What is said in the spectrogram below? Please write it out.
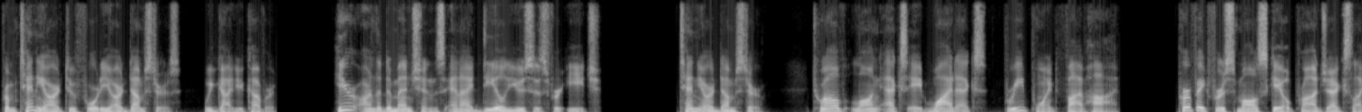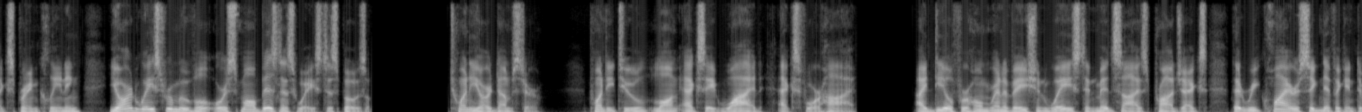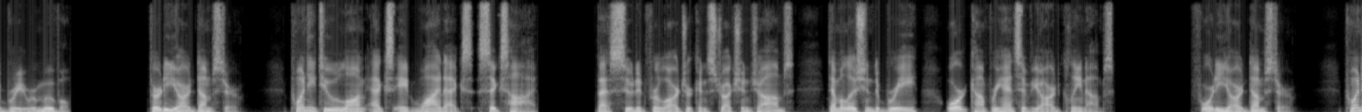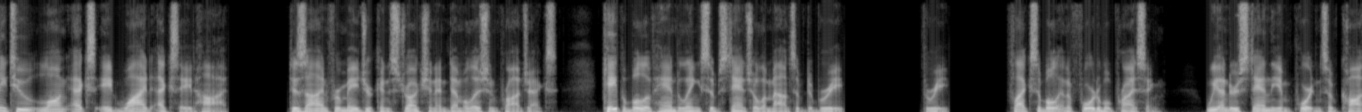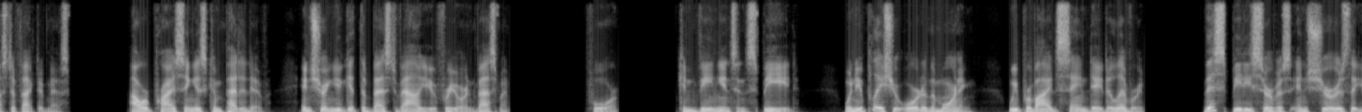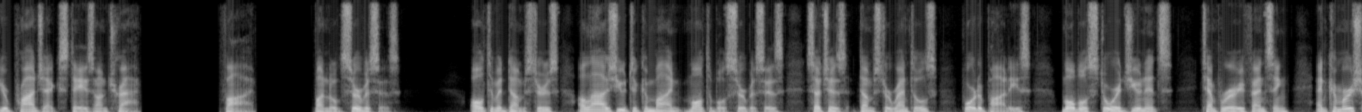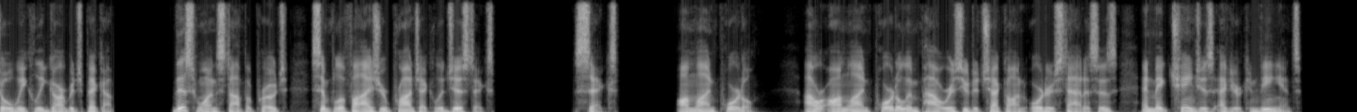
From 10-yard to 40-yard dumpsters, we got you covered. Here are the dimensions and ideal uses for each. 10-yard dumpster, 12 long x 8 wide x 3.5 high. Perfect for small-scale projects like spring cleaning, yard waste removal, or small business waste disposal. 20-yard dumpster, 22 long x8 wide, x4 high. Ideal for home renovation waste and mid-sized projects that require significant debris removal. 30-yard dumpster, 22 long x8 wide x6 high. Best suited for larger construction jobs, demolition debris, or comprehensive yard cleanups. 40-yard dumpster, 22 long x8 wide x8 high. Designed for major construction and demolition projects, capable of handling substantial amounts of debris. 3. Flexible and affordable pricing. We understand the importance of cost effectiveness. Our pricing is competitive, ensuring you get the best value for your investment. 4. Convenience and speed. When you place your order in the morning, we provide same day delivery. This speedy service ensures that your project stays on track. 5. Bundled services. Ultimate Dumpsters allows you to combine multiple services such as dumpster rentals, porta potties, mobile storage units, temporary fencing, and commercial weekly garbage pickup. This one-stop approach simplifies your project logistics. 6. Online Portal. Our online portal empowers you to check on order statuses and make changes at your convenience.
